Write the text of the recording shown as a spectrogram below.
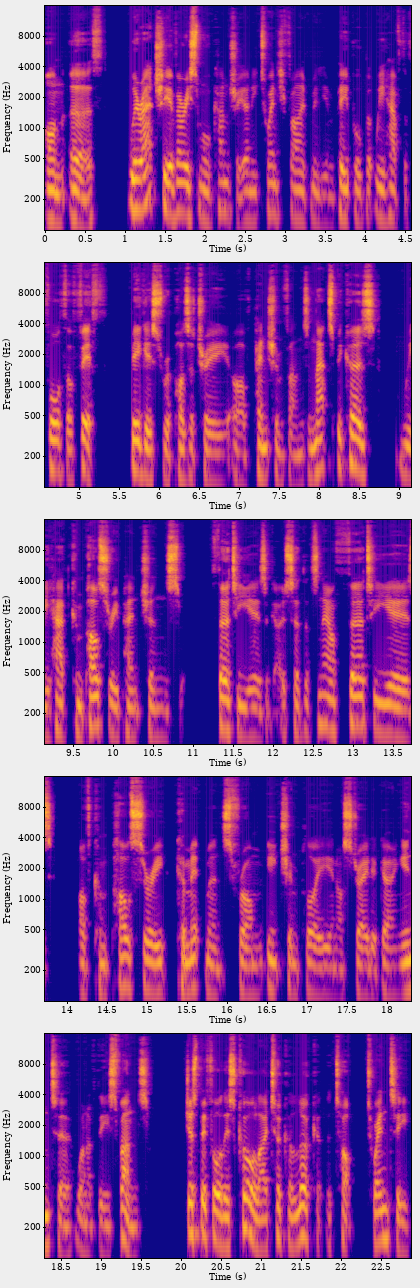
on earth. We're actually a very small country, only 25 million people, but we have the fourth or fifth biggest repository of pension funds. And that's because we had compulsory pensions 30 years ago. So that's now 30 years of compulsory commitments from each employee in Australia going into one of these funds. Just before this call, I took a look at the top 20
